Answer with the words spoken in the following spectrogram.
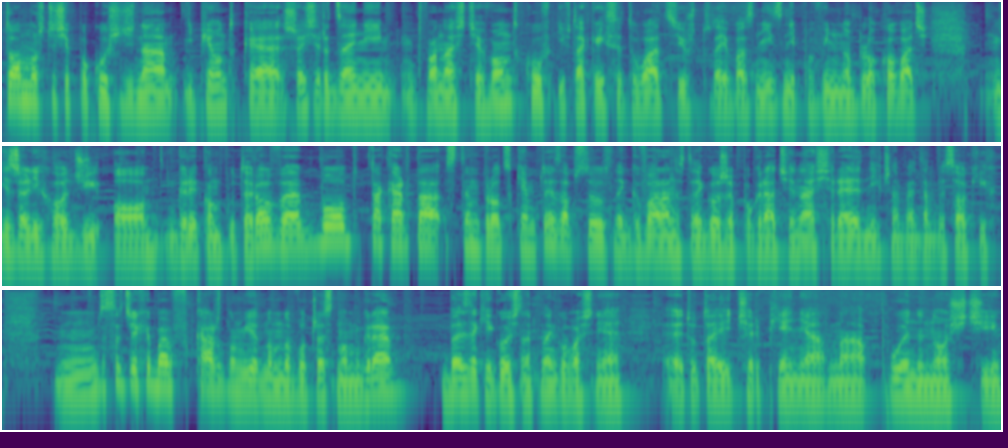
to możecie się pokusić na i piątkę 6 rdzeni, 12 wątków i w takiej sytuacji już tutaj Was nic nie powinno blokować, jeżeli chodzi o gry komputerowe, bo ta karta z tym prockiem to jest absolutny gwarant tego, że pogracie na średnich czy nawet na wysokich. Mm, w zasadzie chyba w każdą jedną nowoczesną grę, bez jakiegoś znacznego właśnie e, tutaj cierpienia na płynności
